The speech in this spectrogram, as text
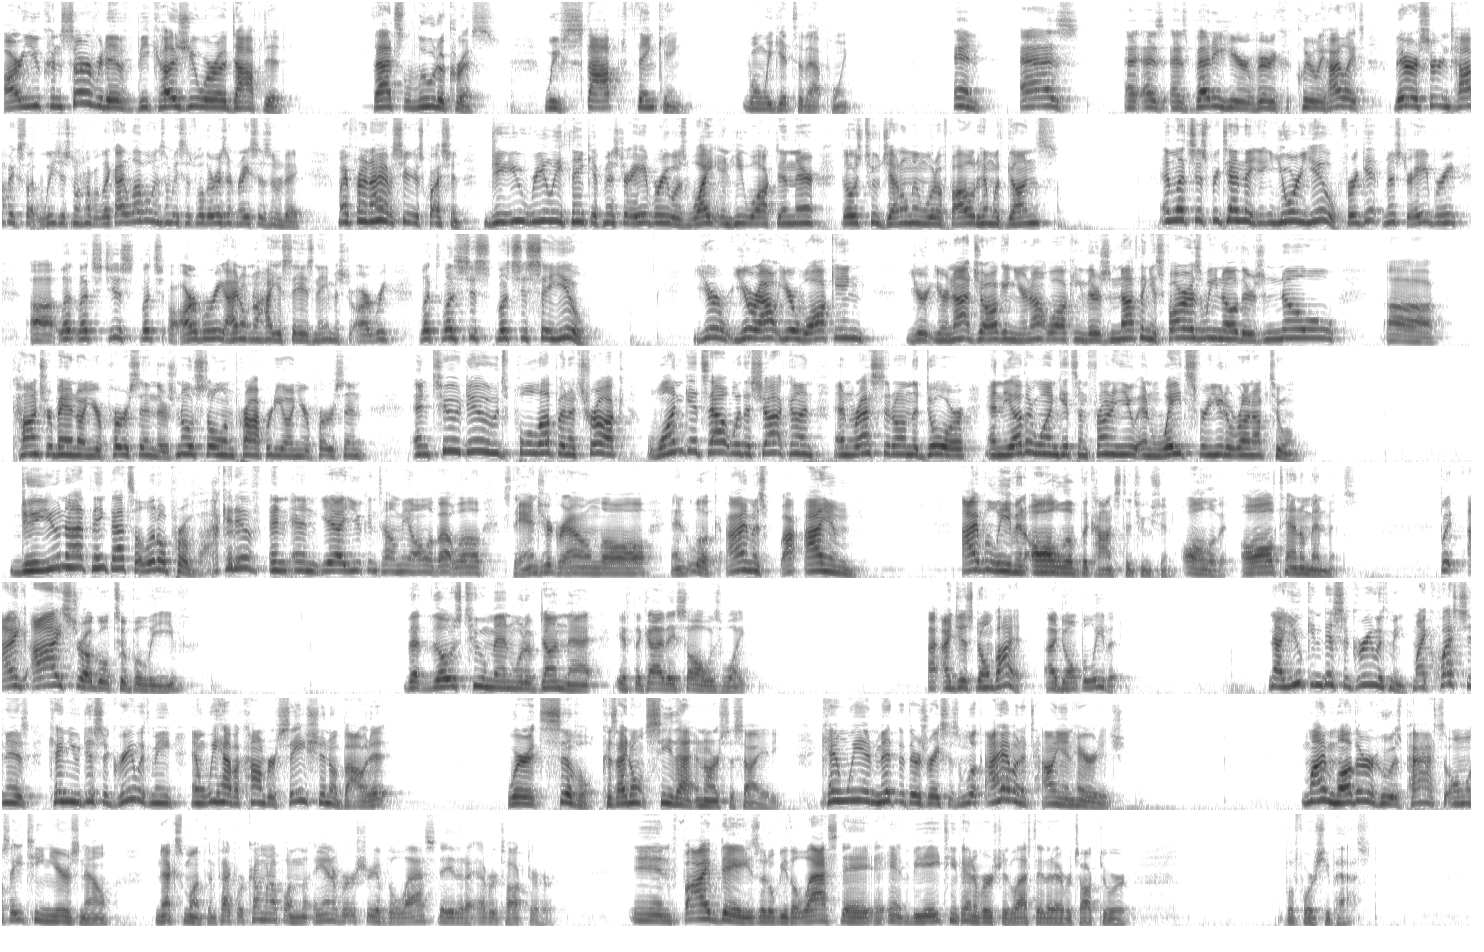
Are you conservative because you were adopted? That's ludicrous. We've stopped thinking when we get to that point. And as as as Betty here very clearly highlights, there are certain topics that we just don't talk about. Like I love it when somebody says, "Well, there isn't racism today." My friend, I have a serious question. Do you really think if Mr. Avery was white and he walked in there, those two gentlemen would have followed him with guns? And let's just pretend that you're you. Forget Mr. Avery uh, let, us just let's Arbery. I don't know how you say his name, Mr. Arbery. Let's let's just let's just say you. You're you're out. You're walking. You're you're not jogging. You're not walking. There's nothing as far as we know. There's no uh, contraband on your person. There's no stolen property on your person. And two dudes pull up in a truck. One gets out with a shotgun and rests it on the door, and the other one gets in front of you and waits for you to run up to him. Do you not think that's a little provocative? And and yeah, you can tell me all about well, stand your ground law. And look, I'm as I am I believe in all of the Constitution, all of it, all 10 amendments. But I, I struggle to believe that those two men would have done that if the guy they saw was white. I, I just don't buy it. I don't believe it. Now, you can disagree with me. My question is can you disagree with me and we have a conversation about it where it's civil? Because I don't see that in our society. Can we admit that there's racism? Look, I have an Italian heritage. My mother, who has passed almost 18 years now, next month. In fact, we're coming up on the anniversary of the last day that I ever talked to her. In five days, it'll be the last day, it'll be the 18th anniversary, the last day that I ever talked to her before she passed.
